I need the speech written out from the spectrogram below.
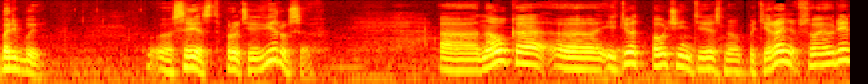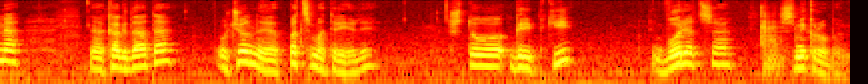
борьбы средств против вирусов наука идет по очень интересному пути. В свое время, когда-то, ученые подсмотрели – что грибки борются с микробами.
